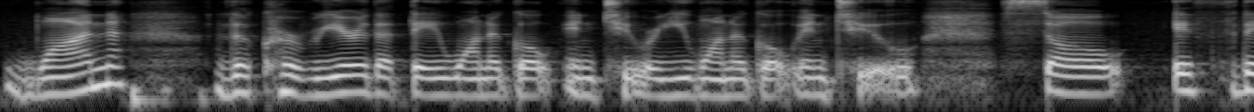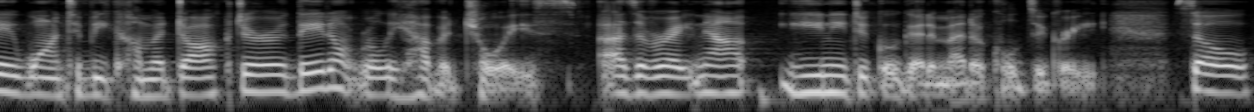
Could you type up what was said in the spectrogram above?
one the career that they want to go into or you want to go into so if they want to become a doctor, they don't really have a choice. As of right now, you need to go get a medical degree. So,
